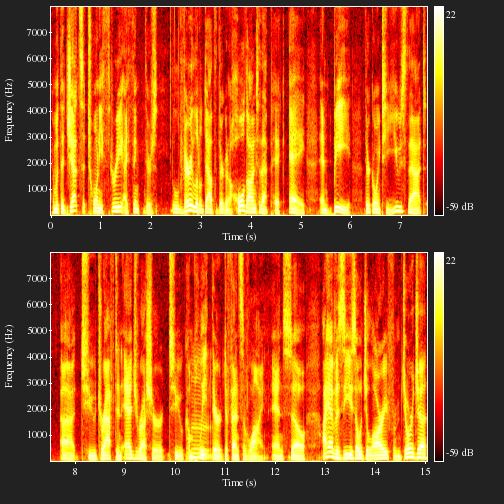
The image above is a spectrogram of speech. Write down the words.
And with the Jets at 23, I think there's very little doubt that they're going to hold on to that pick, A, and B, they're going to use that uh, to draft an edge rusher to complete Mm. their defensive line. And so I have Azeez Ojulari from Georgia.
